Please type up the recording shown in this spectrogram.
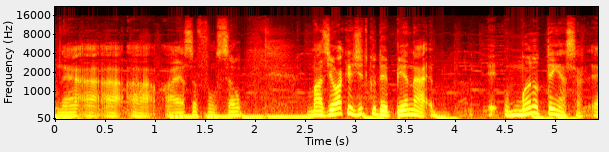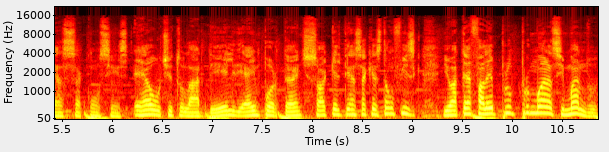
né, a, a- a essa função. Mas eu acredito que o Depena. O Mano tem essa, essa consciência. É o titular dele, é importante, só que ele tem essa questão física. E eu até falei pro, pro Mano assim, mano,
